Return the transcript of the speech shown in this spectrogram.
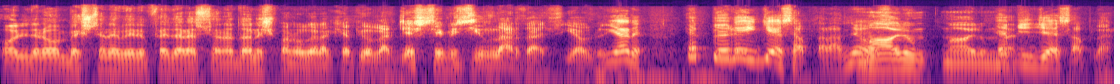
10 lira 15 lira verip federasyona danışman olarak yapıyorlar. Geçtiğimiz yıllarda yazıyor. Yani hep böyle ince hesaplar anlıyor musun? Malum malumlar. Hep ince hesaplar.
